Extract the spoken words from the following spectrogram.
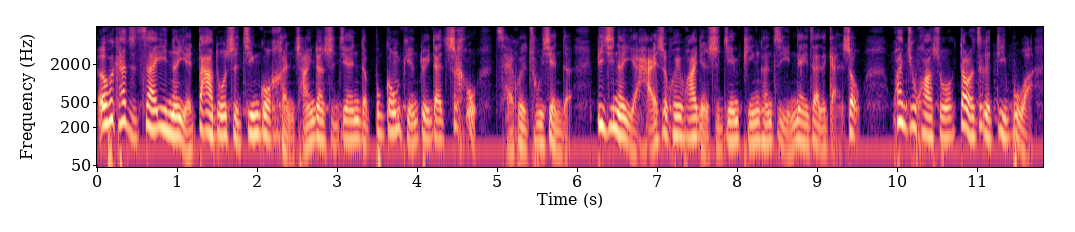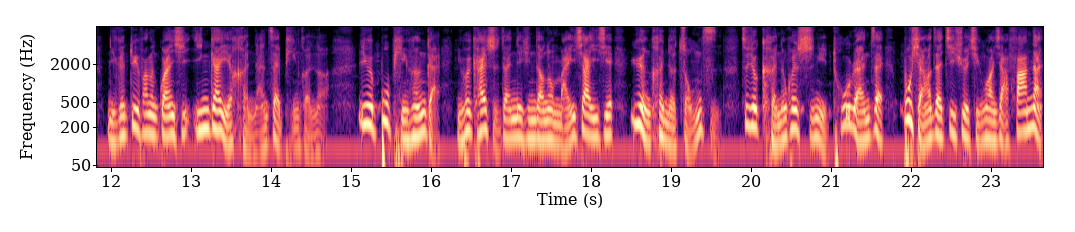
而会开始在意呢，也大多是经过很长一段时间的不公平对待之后才会出现的。毕竟呢，也还是会花一点时间平衡自己内在的感受。换句话说，到了这个地步啊，你跟对方的关系应该也很。很难再平衡了，因为不平衡感，你会开始在内心当中埋下一些怨恨的种子，这就可能会使你突然在不想要再继续的情况下发难，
